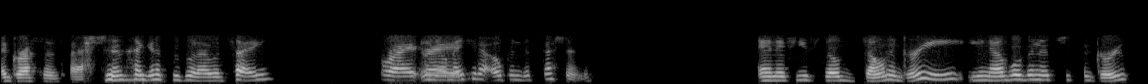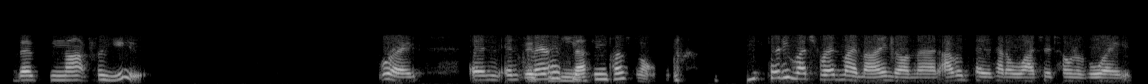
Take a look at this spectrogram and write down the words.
aggressive fashion. I guess is what I would say. Right, you right. know, make it an open discussion. And if you still don't agree, you know, well then it's just a group that's not for you. Right. And and Samara, it's nothing personal. you pretty much read my mind on that. I would say kind of watch your tone of voice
